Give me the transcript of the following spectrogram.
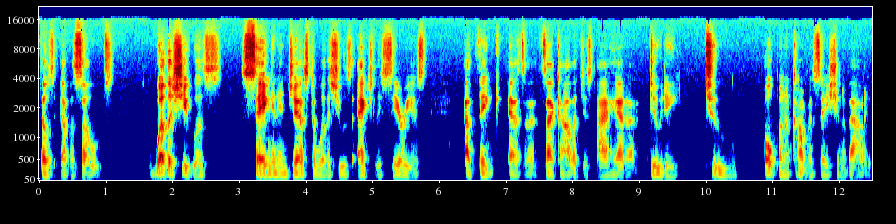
those episodes. Whether she was saying it in jest or whether she was actually serious, I think as a psychologist, I had a duty to open a conversation about it.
